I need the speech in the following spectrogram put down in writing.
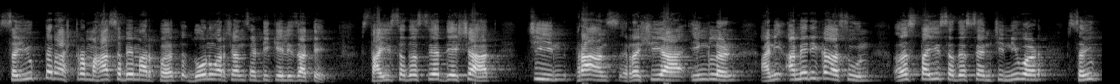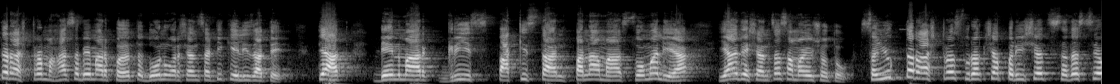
संयुक्त राष्ट्र महासभेमार्फत दोन वर्षांसाठी केली जाते. स्थायी सदस्य देशात चीन फ्रान्स रशिया इंग्लंड आणि अमेरिका असून अस्थायी सदस्यांची निवड संयुक्त राष्ट्र महासभेमार्फत दोन वर्षांसाठी केली जाते. त्यात Denmark Greece Pakistan Panama Somalia या देशांचा समावेश होतो. संयुक्त राष्ट्र सुरक्षा परिषद सदस्य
